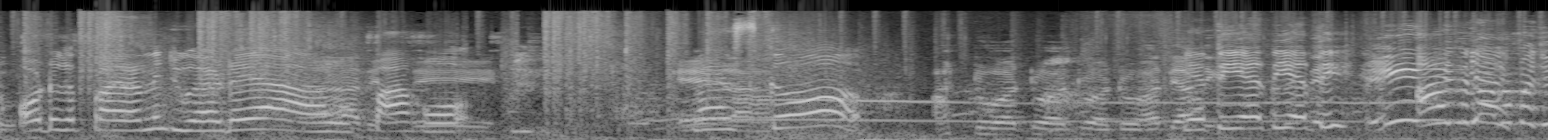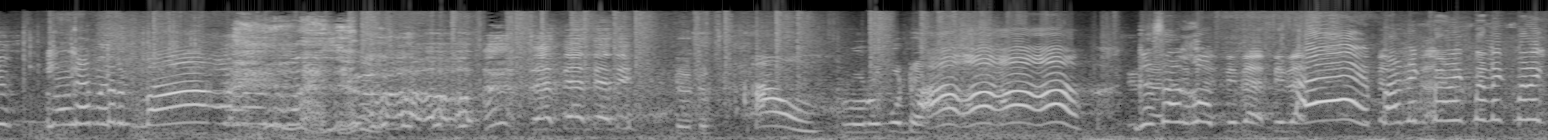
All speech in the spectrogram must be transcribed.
tuh. Oh, deket perairannya juga ada ya, Ah, lupa aku. Let's go. Aduh, aduh, aduh, aduh, hati-hati. yati. Ih, Anjay, ikan terbang. Hati, hati, hati. Duduk. Au. Peluruku udah. Au, au, au, au. Gak sanggup. Tidak, tidak. Eh, panik, panik, panik, panik.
